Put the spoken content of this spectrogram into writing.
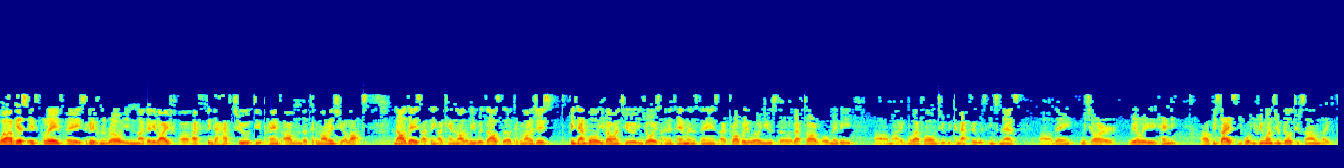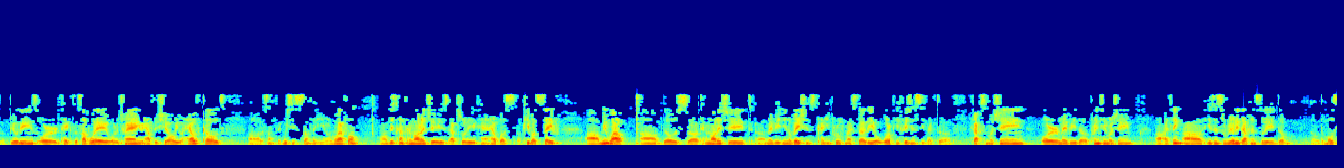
Well, I guess it played a significant role in my daily life. Uh, I think I have to depend on the technology a lot. Nowadays, I think I cannot live without the technologies. For example, if I want to enjoy some entertainment things, I probably will use the laptop or maybe uh, my mobile phone to be connected with internet, uh, then which are really handy. Uh, besides, if, if you want to go to some like buildings or take the subway or train, you have to show your health codes, uh, something which is something in your mobile phone. Uh, this kind of technology is actually can help us uh, keep us safe. Uh, meanwhile, those technology maybe innovations can improve my study or work efficiency, like the fax machine or maybe the printing machine. I think it is really definitely the the most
